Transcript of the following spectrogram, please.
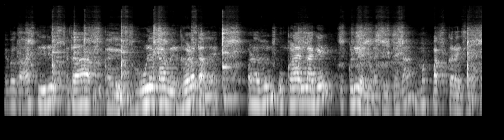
हे बघा तीर आता हे गूळ आता विरघळत आलाय पण अजून उकळायला लागेल उकळी यायला लागेल त्याला मग पाक करायचा आहे.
